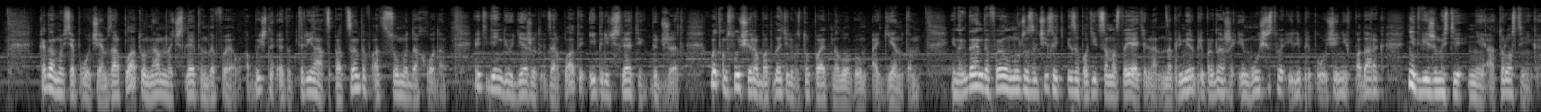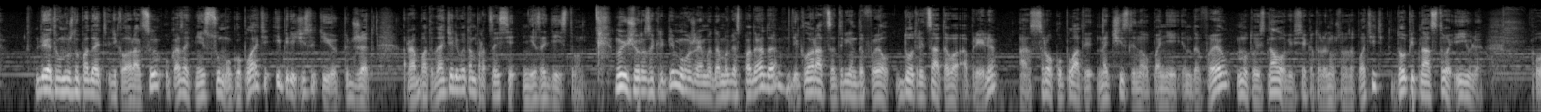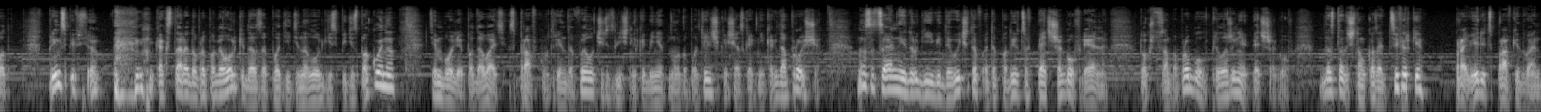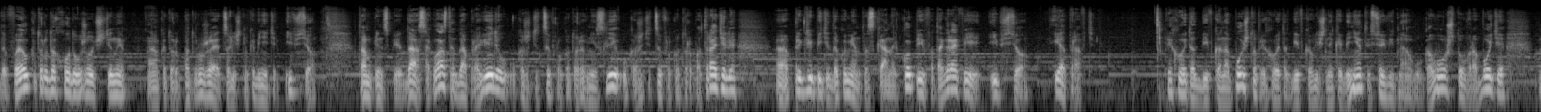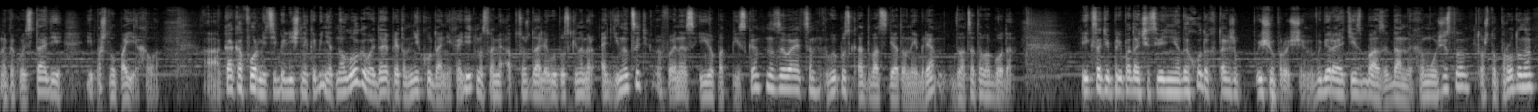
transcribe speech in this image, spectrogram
Когда мы все получаем зарплату, нам начисляют НДФЛ. Обычно это 13% от суммы дохода. Эти деньги удерживают из зарплаты и перечисляют их в бюджет. В этом случае работодатель выступает налоговым агентом. Иногда НДФЛ нужно зачислить и заплатить самостоятельно, например, при продаже имущества или при получении в подарок недвижимости не от родственника. Для этого нужно подать декларацию, указать в ней сумму к уплате и перечислить ее в бюджет. Работодатель в этом процессе не задействован. Ну еще раз закрепим, уважаемые дамы и господа, да, декларация 3 НДФЛ до 30 апреля, а срок уплаты начисленного по ней НДФЛ, ну то есть налоги все, которые нужно заплатить, до 15 июля. Вот. В принципе, все. как старые добрые поговорки, да, заплатите налоги и спите спокойно. Тем более подавать справку в 3 НДФЛ через личный кабинет налогоплательщика сейчас как никогда проще. На социальные и другие виды вычетов это подается в 5 шагов реально. Только что сам попробовал, в приложении 5 шагов. Достаточно указать циферки, проверить справки 2 НДФЛ, которые доходы уже учтены, а, которые подгружаются в личном кабинете, и все. Там, в принципе, да, согласны, да, проверил, укажите цифру, которую внесли, укажите цифру, которую потратили, а, прикрепите документы, сканы, копии, фотографии, и все, и отправьте. Приходит отбивка на почту, приходит отбивка в личный кабинет, и все видно у кого, что в работе, на какой стадии, и пошло-поехало. А как оформить себе личный кабинет налоговой, да, и при этом никуда не ходить, мы с вами обсуждали в выпуске номер 11, ФНС и ее подписка называется, выпуск от 29 ноября 2020 года. И, кстати, при подаче сведений о доходах также еще проще. Выбираете из базы данных имущества, то, что продано,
